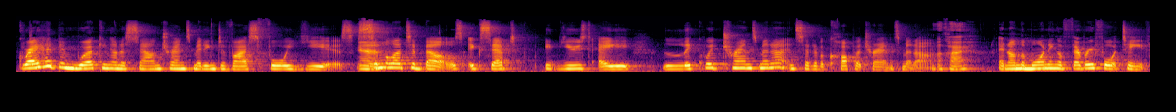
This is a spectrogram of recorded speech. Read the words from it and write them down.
Gray had been working on a sound transmitting device for years, similar to Bell's, except it used a liquid transmitter instead of a copper transmitter. Okay. And on the morning of February 14th,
